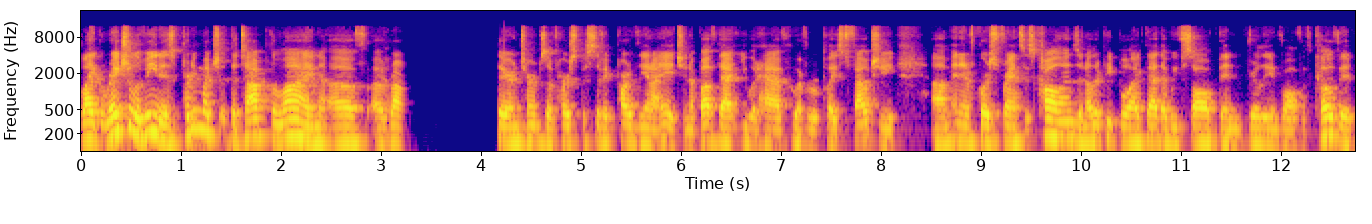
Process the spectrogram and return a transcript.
like Rachel Levine is pretty much at the top of the line of uh, there in terms of her specific part of the NIH. And above that, you would have whoever replaced Fauci. Um, and then, of course, Francis Collins and other people like that that we've saw have been really involved with COVID.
